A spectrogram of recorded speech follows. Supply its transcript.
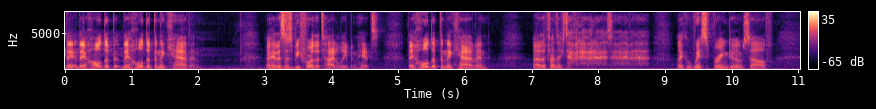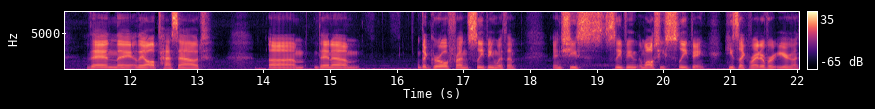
They they hold up they hold up in the cabin. Okay, this is before the title even hits. They hold up in the cabin. Uh, the friend's like like whispering to himself. Then they they all pass out. Um, then um, the girlfriend's sleeping with him, and she's sleeping while she's sleeping. He's like right over her ear going.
